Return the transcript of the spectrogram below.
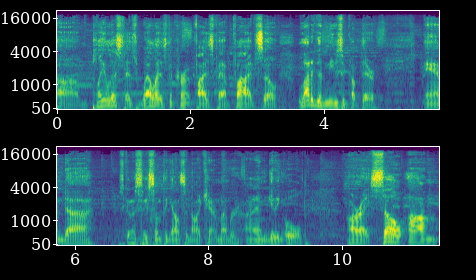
um, playlists as well as the current Five's Fab Five. So a lot of good music up there. And uh, I was going to say something else, and now I can't remember. I am getting old. All right, so. Um,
